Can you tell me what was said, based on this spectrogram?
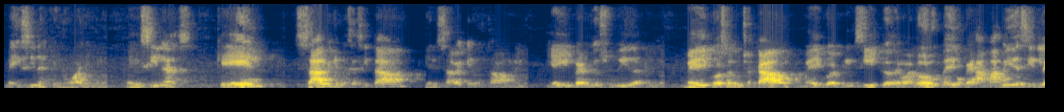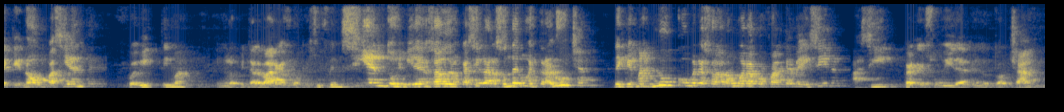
Medicinas que no hay, medicinas que él sabe que necesitaba y él sabe que no estaba bien. Y ahí perdió su vida. El médico de salud chacao, médico de principios, de valor, un médico que jamás vi decirle que no a un paciente, fue víctima en el Hospital Vargas, los que sufren cientos y miles de de lo que ha sido la razón de nuestra lucha, de que más nunca un venezolano muera por falta de medicina. Así perdió su vida el doctor Chan,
